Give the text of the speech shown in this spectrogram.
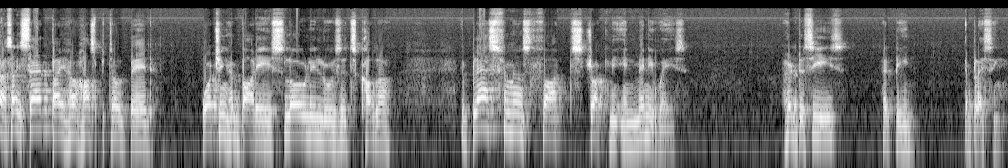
As I sat by her hospital bed, watching her body slowly lose its color, a blasphemous thought struck me in many ways. Her disease had been a blessing.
